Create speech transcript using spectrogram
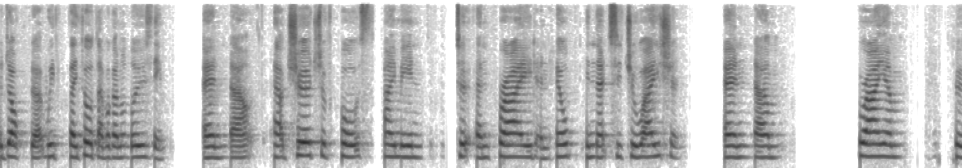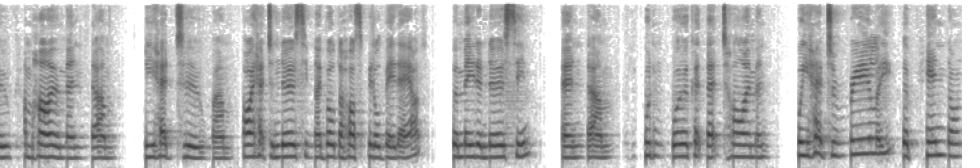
the doctor, we, they thought they were going to lose him. And uh, our church, of course, came in to, and prayed and helped in that situation. And um, Graham had to come home and um, he had to, um, I had to nurse him. They built the hospital bed out for me to nurse him, and um, he couldn't work at that time. And we had to really depend on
